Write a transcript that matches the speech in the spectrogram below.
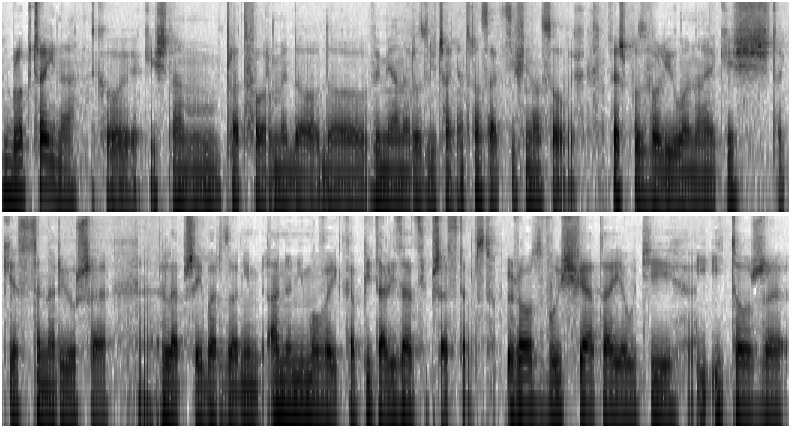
blockchaina jako jakiejś tam platformy do, do wymiany, rozliczania transakcji finansowych. Też pozwoliło na jakieś takie scenariusze e, lepszej, bardzo anonimowej kapitalizacji przestępstw. Rozwój świata IoT i, i to, że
